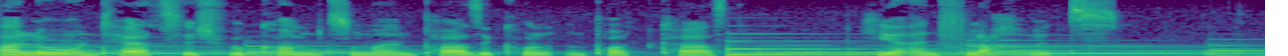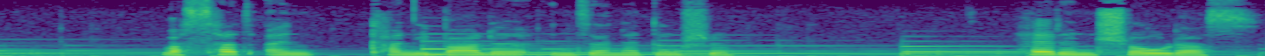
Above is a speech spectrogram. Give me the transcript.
Hallo und herzlich willkommen zu meinem paar Sekunden Podcast. Hier ein Flachwitz. Was hat ein Kannibale in seiner Dusche? Head and Shoulders.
